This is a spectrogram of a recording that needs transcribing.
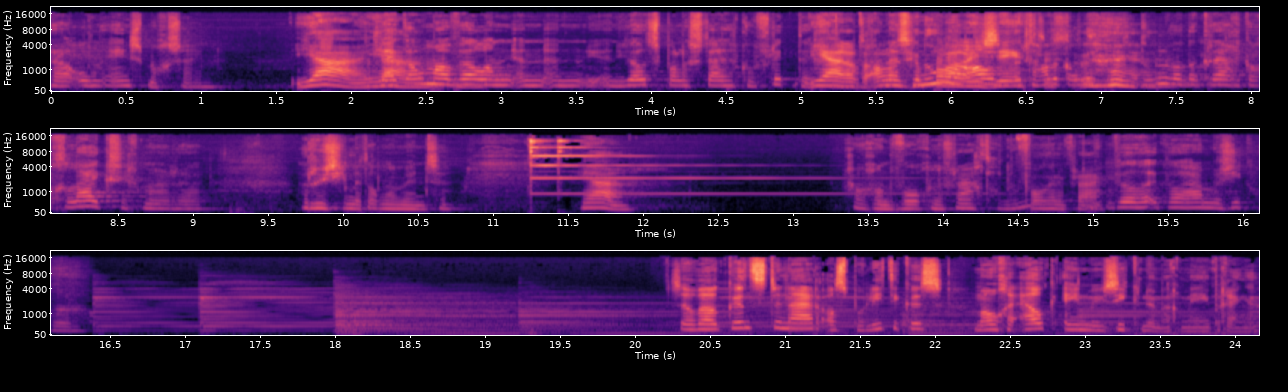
elkaar oneens mag zijn. Ja, Het ja. lijkt allemaal wel een, een, een, een Joods-Palestijns conflict tegen. Ja, dat alles al- gepolariseerd Dat had ik al niet moeten doen, want dan krijg ik al gelijk, zeg maar, eh, ruzie met allemaal mensen. Ja, Gaan we gewoon de volgende vraag toch doen? volgende vraag. Ik wil, ik wil haar muziek horen. Zowel kunstenaar als politicus mogen elk één muzieknummer meebrengen.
